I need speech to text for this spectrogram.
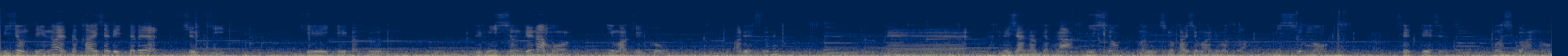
ビジョンっていうのは会社で言ったら中期経営計画。でミッションっていうのはもう今結構あれですよね。えー、メジャーになったからミッション、まあ、うちの会社もありますわ。ミッションも設定すると。もしくはあの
